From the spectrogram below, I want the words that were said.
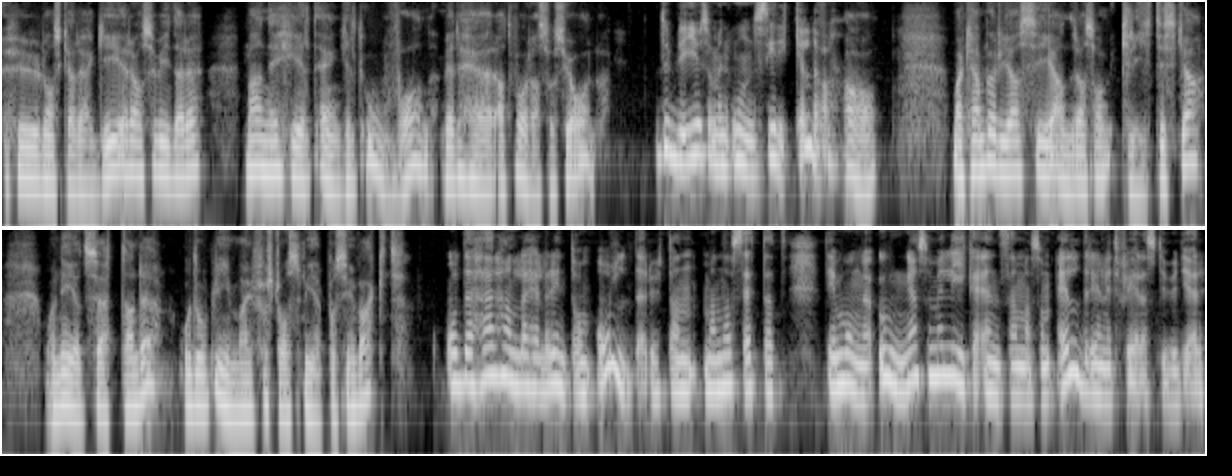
hur de ska reagera och så vidare. Man är helt enkelt ovan med det här att vara social. Det blir ju som en ond cirkel då. Ja. Man kan börja se andra som kritiska och nedsättande och då blir man ju förstås mer på sin vakt. Och det här handlar heller inte om ålder utan man har sett att det är många unga som är lika ensamma som äldre enligt flera studier.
